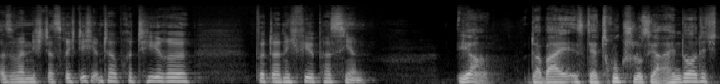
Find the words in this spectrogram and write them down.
Also wenn ich das richtig interpretiere, wird da nicht viel passieren. Ja, Dabei ist der Trugschluss ja eindeutig.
